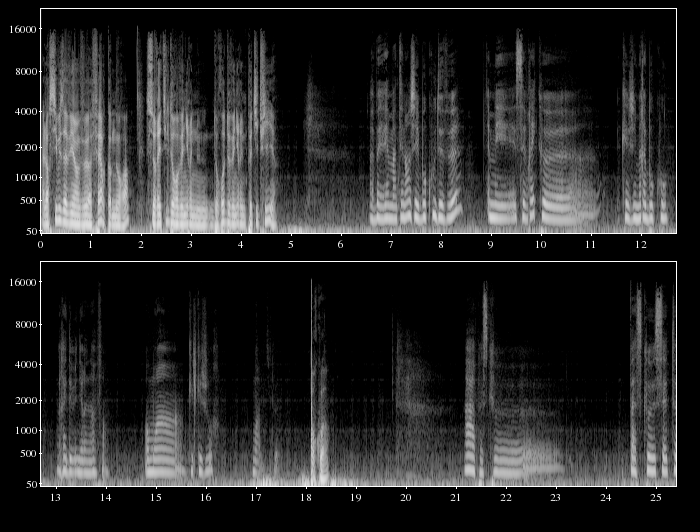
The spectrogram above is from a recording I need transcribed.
Alors si vous avez un vœu à faire comme Nora, serait-il de revenir une, de redevenir une petite fille? Ah ben, maintenant, j'ai beaucoup de vœux, mais c'est vrai que, que j'aimerais beaucoup redevenir un enfant. Au moins quelques jours. Moi, un petit peu. Pourquoi? Ah, parce que. Parce que, cette,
